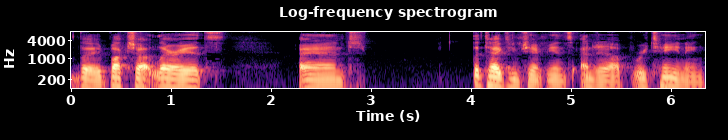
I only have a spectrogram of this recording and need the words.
the buckshot lariats, and the tag team champions ended up retaining.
